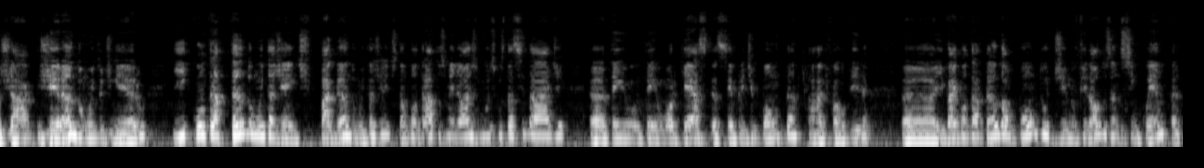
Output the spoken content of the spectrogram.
já gerando muito dinheiro e contratando muita gente, pagando muita gente. Então, contrata os melhores músicos da cidade, tem, tem uma orquestra sempre de ponta, a Rádio Farroupilha, e vai contratando ao ponto de, no final dos anos 50,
